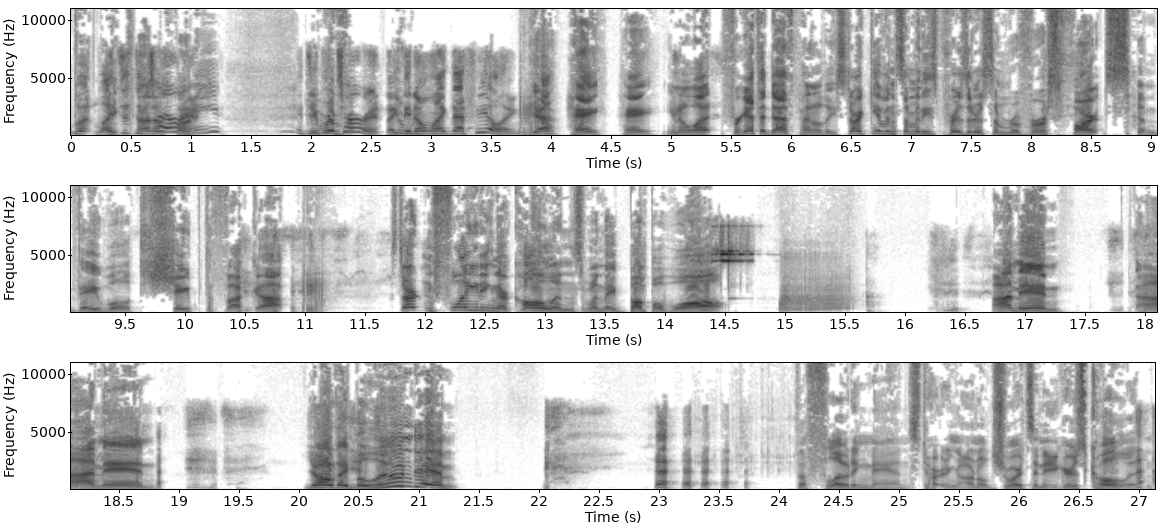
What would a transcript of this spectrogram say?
but like it's a kind of deterrent. funny. It's You a rev- deterrent. Like you- they don't like that feeling. Yeah. Hey, hey. You know what? Forget the death penalty. Start giving some of these prisoners some reverse farts, and they will shape the fuck up. Start inflating their colons when they bump a wall. I'm in. I'm in. Yo, they ballooned him. The Floating Man, starring Arnold Schwarzenegger's colon.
